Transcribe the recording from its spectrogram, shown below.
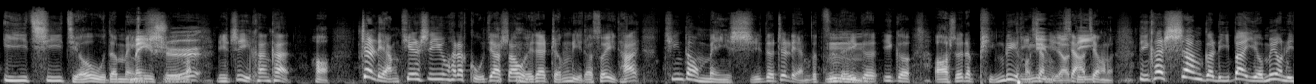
一七九五的美食，美食你自己看看。好，这两天是因为它的股价稍微在整理了，所以它听到美食的这两个字的一个、嗯、一个啊，所谓的频率好像也下降了。你看上个礼拜有没有？你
